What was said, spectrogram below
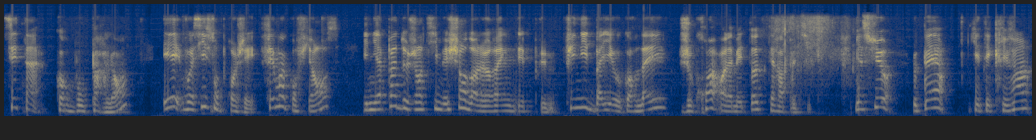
c'est un corbeau parlant, et voici son projet. Fais-moi confiance, il n'y a pas de gentil méchant dans le règne des plumes. Fini de bailler au corneille, je crois en la méthode thérapeutique. Bien sûr, le père, qui est écrivain,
